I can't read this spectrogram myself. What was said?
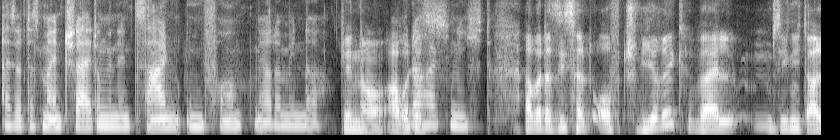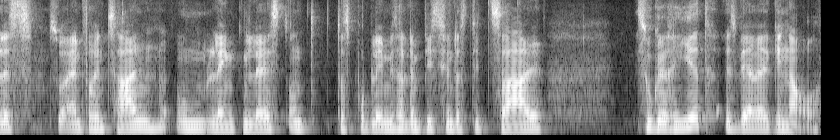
Also, dass man Entscheidungen in Zahlen umformt, mehr oder minder. Genau, aber oder das, halt nicht. Aber das ist halt oft schwierig, weil sich nicht alles so einfach in Zahlen umlenken lässt. Und das Problem ist halt ein bisschen, dass die Zahl suggeriert, es wäre genau.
